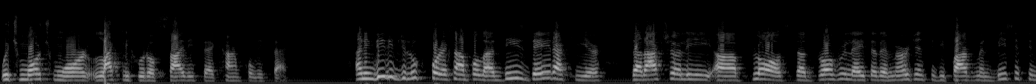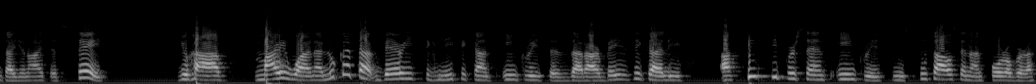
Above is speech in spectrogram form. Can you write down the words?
with much more likelihood of side effect, harmful effect. And indeed, if you look, for example, at these data here that actually uh, plots the drug-related emergency department visits in the United States, you have marijuana. Look at the very significant increases that are basically a 50% increase since 2004 over a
